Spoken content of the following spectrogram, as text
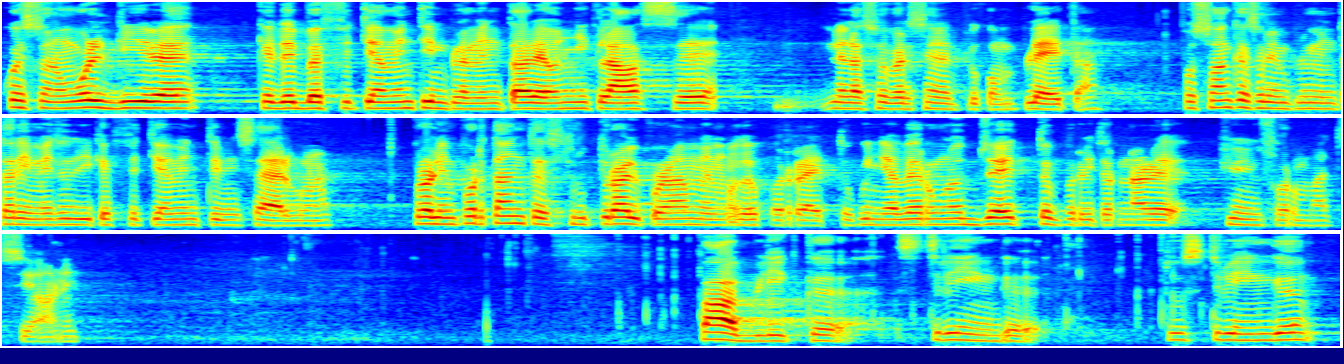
questo non vuol dire che debba effettivamente implementare ogni classe nella sua versione più completa. Posso anche solo implementare i metodi che effettivamente mi servono, però l'importante è strutturare il programma in modo corretto, quindi avere un oggetto per ritornare più informazioni. Public string to string.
